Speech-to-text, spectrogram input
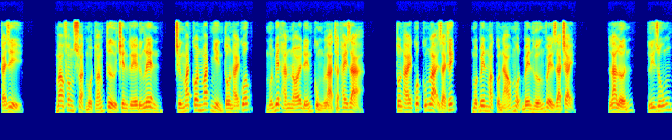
Cái gì? Mao phong soạt một thoáng từ trên ghế đứng lên, trừng mắt con mắt nhìn tôn ái quốc, muốn biết hắn nói đến cùng là thật hay giả. Tôn ái quốc cũng lại giải thích, một bên mặc quần áo một bên hướng về ra chạy. La lớn, lý dũng,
